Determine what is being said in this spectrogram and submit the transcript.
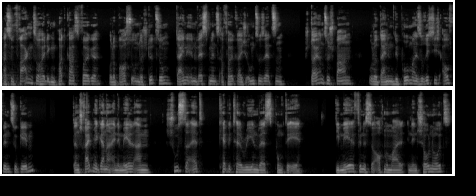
Hast du Fragen zur heutigen Podcast-Folge oder brauchst du Unterstützung, deine Investments erfolgreich umzusetzen, Steuern zu sparen oder deinem Depot mal so richtig Aufwind zu geben? Dann schreib mir gerne eine Mail an schuster at capitalreinvest.de. Die Mail findest du auch nochmal in den Show Notes.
